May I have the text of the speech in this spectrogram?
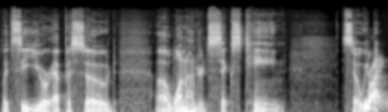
let's see, your episode uh, 116. So we right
